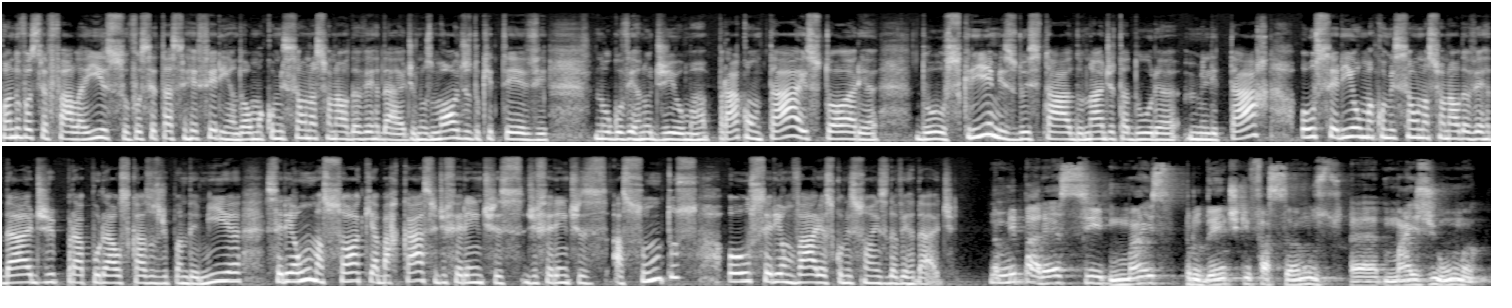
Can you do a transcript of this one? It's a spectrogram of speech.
Quando você fala isso, você está se referindo a uma Comissão Nacional da Verdade, nos moldes do que teve no governo Dilma, para contar a história dos crimes do Estado na ditadura militar? Ou seria uma Comissão Nacional da Verdade para apurar os casos de pandemia? Seria uma só que abarcasse diferentes, diferentes assuntos? Ou seriam várias comissões da verdade? Me parece mais prudente que façamos é, mais de uma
